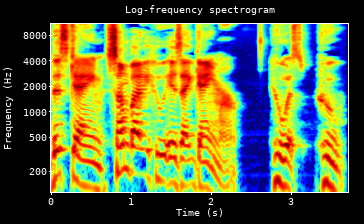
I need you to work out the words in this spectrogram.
This game, somebody who is a gamer, who was who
